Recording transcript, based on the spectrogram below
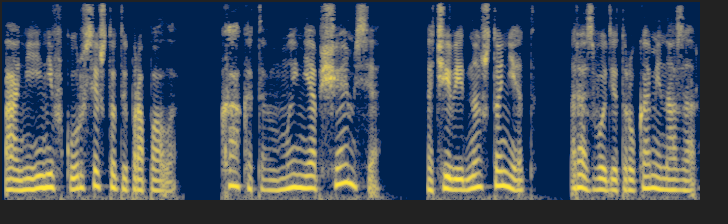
«Они не в курсе, что ты пропала». «Как это? Мы не общаемся?» «Очевидно, что нет», — разводит руками Назар.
